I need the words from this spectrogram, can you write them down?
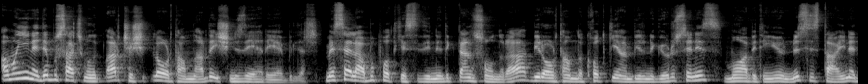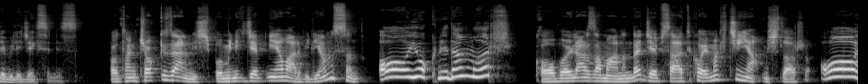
Ama yine de bu saçmalıklar çeşitli ortamlarda işinize yarayabilir. Mesela bu podcast'i dinledikten sonra bir ortamda kot giyen birini görürseniz muhabbetin yönünü siz tayin edebileceksiniz. Kotun çok güzelmiş. Bu minik cep niye var biliyor musun? Aa yok neden var? Kovboylar zamanında cep saati koymak için yapmışlar. Aa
